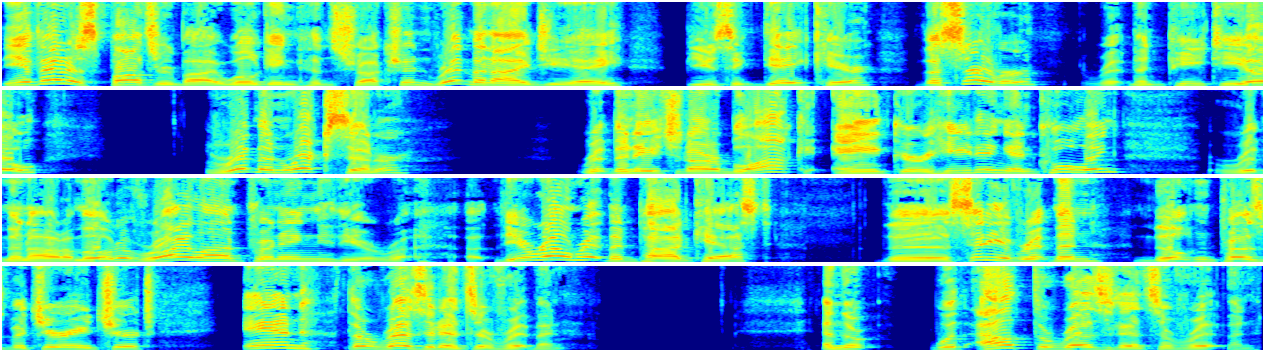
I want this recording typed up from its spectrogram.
The event is sponsored by Wilging Construction, Rittman IGA, Busick Daycare, The Server, Rittman PTO, Rittman Rec Center, Rittman H&R Block, Anchor Heating and Cooling, Rittman Automotive, Rylon Printing, the, uh, the Around Rittman podcast, the City of Rittman, Milton Presbyterian Church, and the residents of Rittman. And the without the residents of Rittman,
